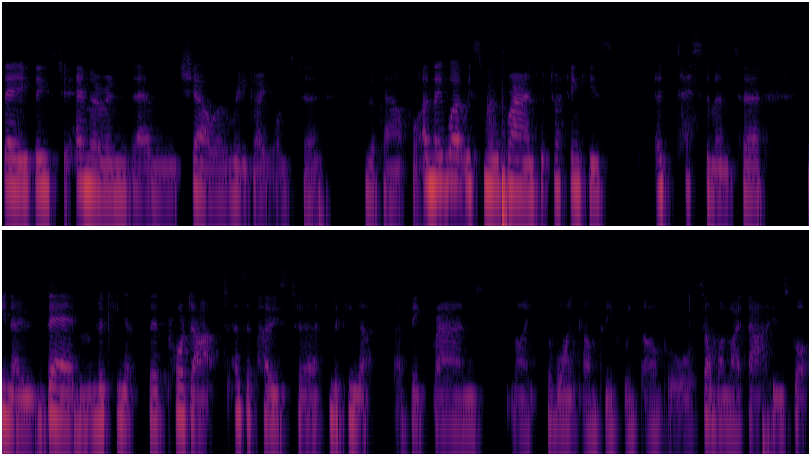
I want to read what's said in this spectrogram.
they those two, Emma and um, Shell are really great ones to to look out for. And they work with small brands, which I think is a testament to you know them looking at the product as opposed to looking at a big brand like the White Company, for example, or someone like that who's got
